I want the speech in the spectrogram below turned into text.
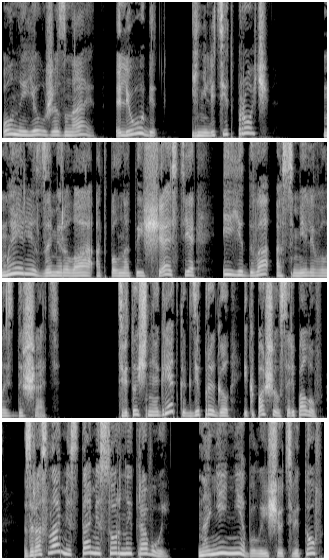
он ее уже знает, любит, и не летит прочь. Мэри замерла от полноты счастья и едва осмеливалась дышать. Цветочная грядка, где прыгал и копошился Реполов, заросла местами сорной травой. На ней не было еще цветов,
